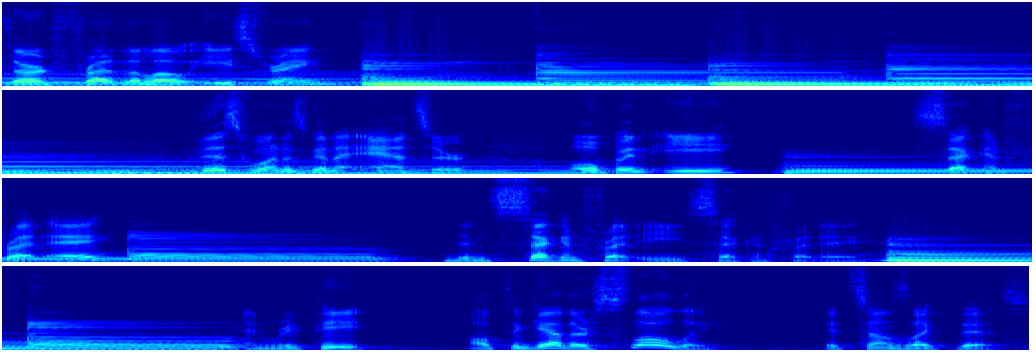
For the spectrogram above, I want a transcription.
third fret of the low E string, this one is going to answer open E, second fret A, then second fret E, second fret A, and repeat. All together, slowly, it sounds like this.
